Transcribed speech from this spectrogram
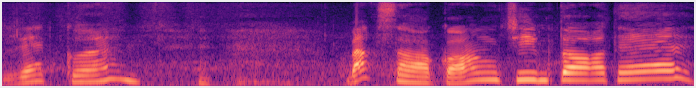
Rét quá. Bác sò có con chim to thế.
